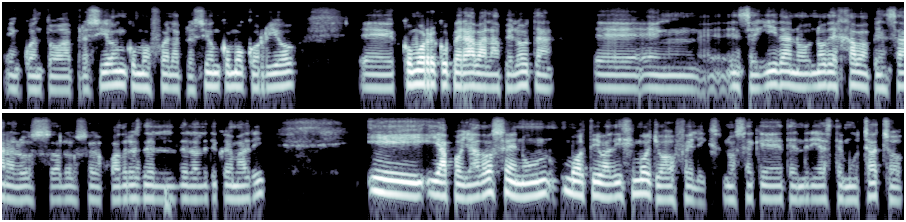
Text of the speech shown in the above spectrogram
En cuanto a presión, cómo fue la presión, cómo corrió, eh, cómo recuperaba la pelota eh, en, enseguida, no, no, dejaba pensar a los, a los eh, jugadores del, del, Atlético de Madrid. Y, apoyados en un motivadísimo Joao Félix. No sé qué tendría este muchacho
